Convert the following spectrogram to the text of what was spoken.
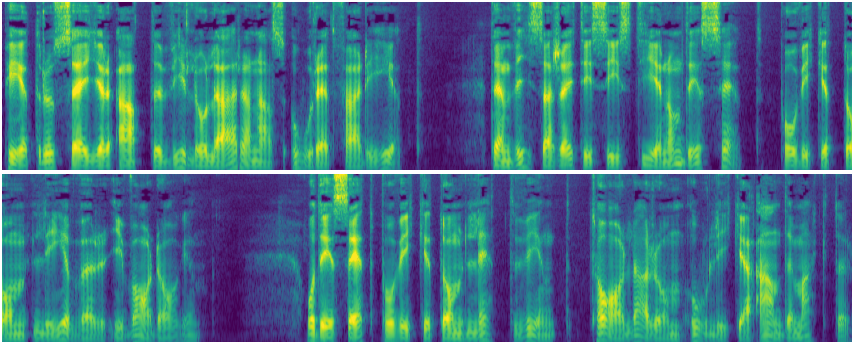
Petrus säger att villolärarnas orättfärdighet den visar sig till sist genom det sätt på vilket de lever i vardagen och det sätt på vilket de lättvint talar om olika andemakter.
